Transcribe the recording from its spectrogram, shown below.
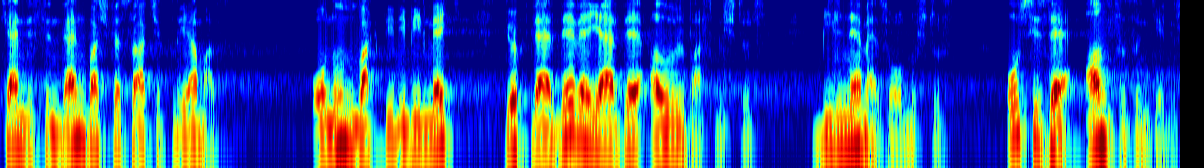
kendisinden başkası açıklayamaz. Onun vaktini bilmek, göklerde ve yerde ağır basmıştır. Bilinemez olmuştur. O size ansızın gelir.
